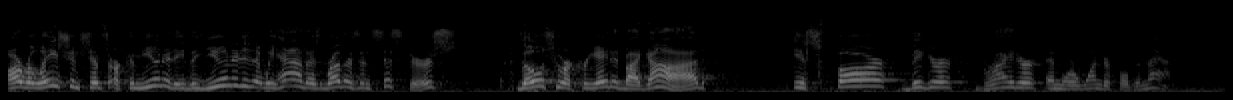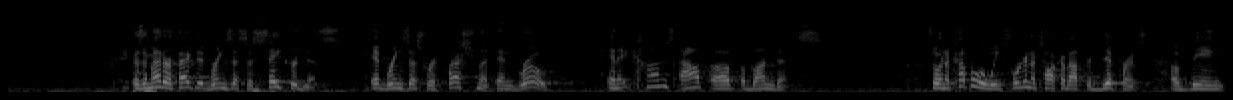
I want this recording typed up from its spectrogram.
our relationships, our community, the unity that we have as brothers and sisters, those who are created by God, is far bigger brighter and more wonderful than that. As a matter of fact, it brings us a sacredness, it brings us refreshment and growth, and it comes out of abundance. So, in a couple of weeks, we're going to talk about the difference of being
